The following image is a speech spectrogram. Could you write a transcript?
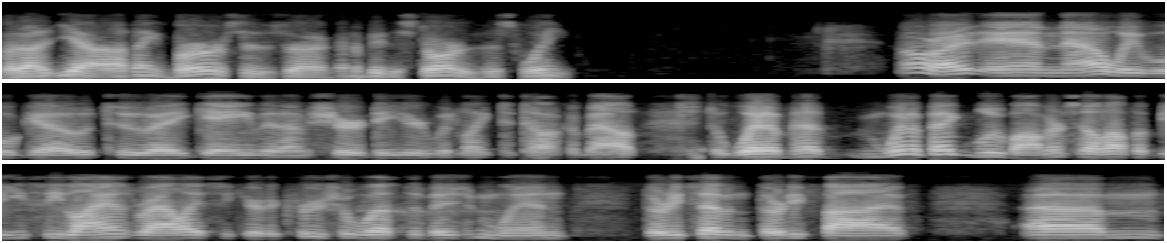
but I, yeah, I think Burris is uh, going to be the starter this week. All right, and now we will go to a game that I'm sure Dieter would like to talk about. The Winnipeg, Winnipeg Blue Bombers held off a BC Lions rally, secured a crucial West Division win, 37-35. Um,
